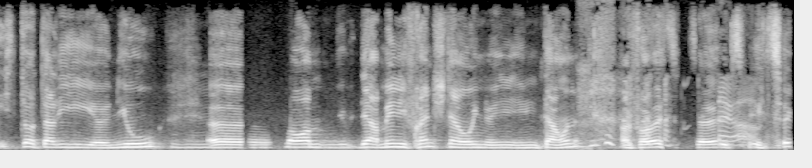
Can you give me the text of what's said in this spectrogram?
is totally uh, new. Mm-hmm. Uh, there are many French now in, in town, and for us, it's, uh, it's, it's a,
